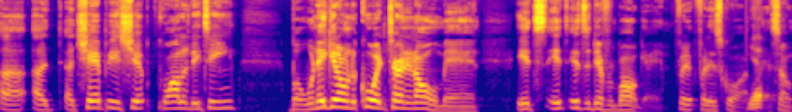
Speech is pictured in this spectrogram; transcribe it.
a a championship quality team, but when they get on the court and turn it on, man, it's it, it's a different ball game for for this squad. Yeah. So.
